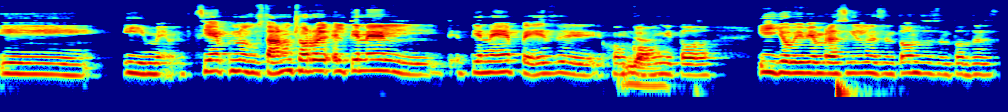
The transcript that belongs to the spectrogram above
Y, y me, siem- nos gustaban un chorro. Él, él tiene el tiene EPs de Hong. Kong y todo. Y yo viví en Brasil en ese entonces. Entonces,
